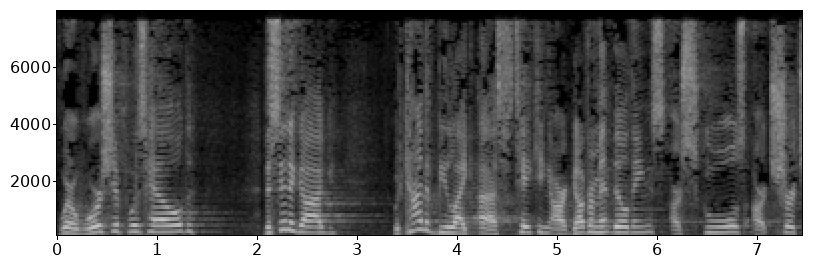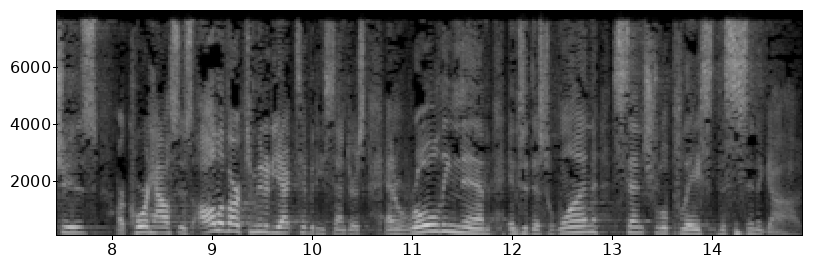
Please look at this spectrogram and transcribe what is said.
where worship was held. The synagogue would kind of be like us taking our government buildings, our schools, our churches, our courthouses, all of our community activity centers, and rolling them into this one central place, the synagogue.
